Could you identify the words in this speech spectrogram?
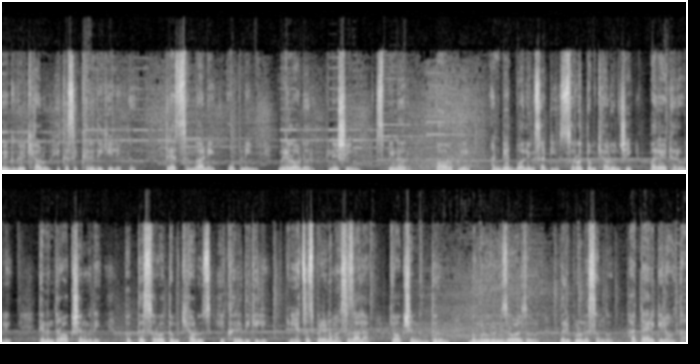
वेगवेगळे खेळाडू हे कसे खरेदी केले? तर त्याच संघाने opening middle order finishing spinner power play आणि डेथ बॉलिंगसाठी सर्वोत्तम खेळाडूंचे पर्याय ठरवले. त्यानंतर ऑप्शनमध्ये फक्त सर्वोत्तम खेळाडूच हे खरेदी केले. आणि याचाच परिणाम असा झाला की ऑप्शन नंतरून बंगळुरूने जवळजवळ परिपूर्ण संघ हा तयार केला होता.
